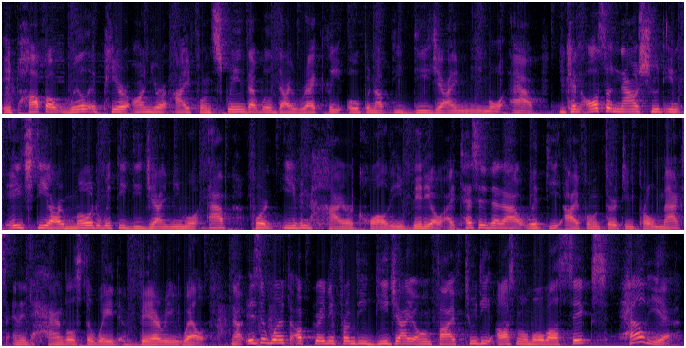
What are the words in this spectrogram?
a pop-up will appear on your iPhone screen that will directly open up the DJI Mimo app. You can also now shoot in HDR mode with the DJI Mimo app for an even higher quality video. I tested that out with the iPhone 13 Pro Max and it handles the weight very well. Now, is it worth upgrading from the DJI OM 5 to the Osmo Mobile 6? Hell yeah!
